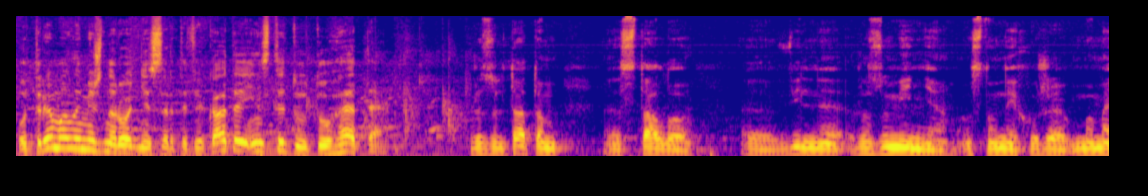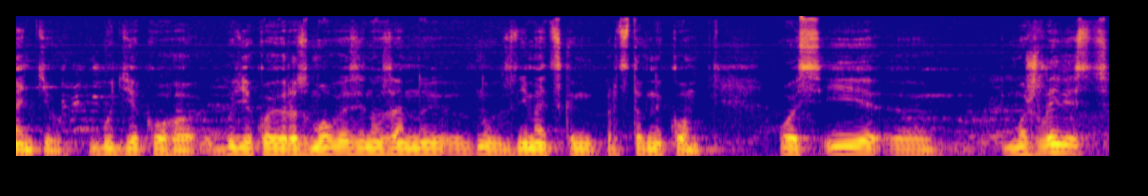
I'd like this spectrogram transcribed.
отримали міжнародні сертифікати інституту Гете. Результатом е, стало вільне розуміння основних уже моментів будь-якого будь-якої розмови з іноземною, ну з німецьким представником. Ось і е, можливість,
